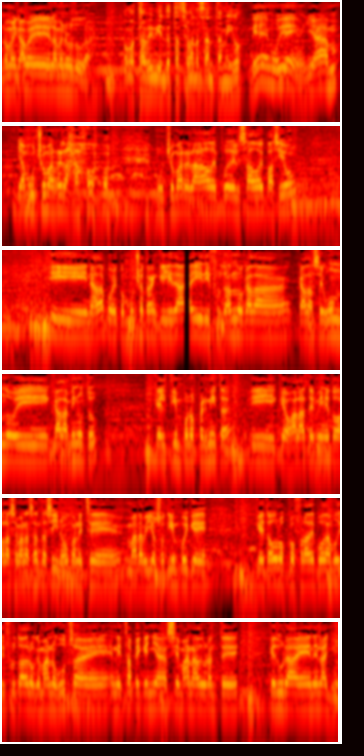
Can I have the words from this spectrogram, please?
no me cabe la menor duda. ¿Cómo estás viviendo esta Semana Santa, amigo? Bien, muy bien, ya, ya mucho más relajado, mucho más relajado después del sábado de pasión y nada, pues con mucha tranquilidad y disfrutando cada, cada segundo y cada minuto que el tiempo nos permita y que ojalá termine toda la Semana Santa así, ¿no? Con este maravilloso tiempo y que, que todos los cofrades podamos disfrutar de lo que más nos gusta en, esta pequeña semana durante que dura en el año.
